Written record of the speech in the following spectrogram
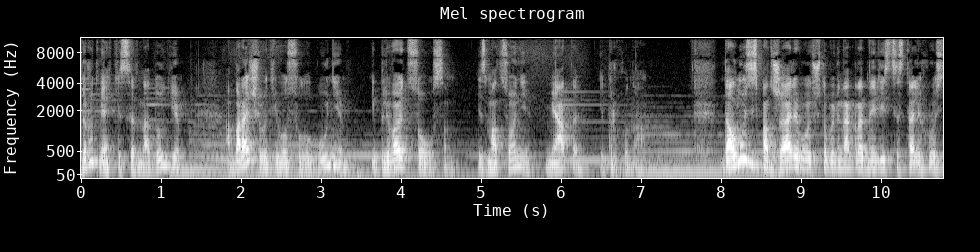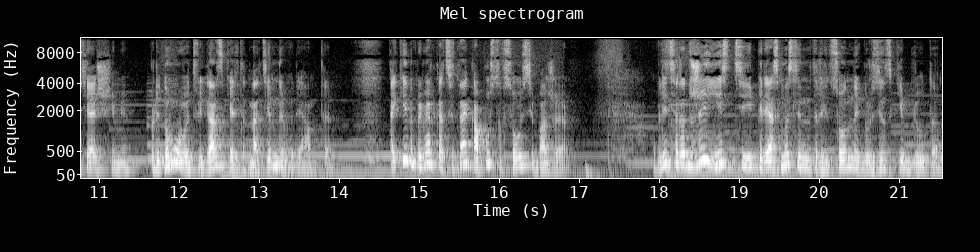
Берут мягкий сыр на дуге, оборачивают его сулугуни и поливают соусом – из мацони, мяты и тархуна. Долму здесь поджаривают, чтобы виноградные листья стали хрустящими. Придумывают веганские альтернативные варианты. Такие, например, как цветная капуста в соусе баже. В литераджи есть и переосмысленные традиционные грузинские блюда.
